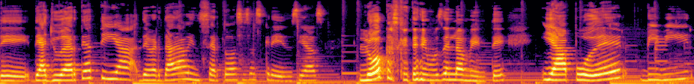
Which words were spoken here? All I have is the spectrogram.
de, ayudarte a ti a de verdad a vencer todas esas creencias locas que tenemos en la mente y a poder vivir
